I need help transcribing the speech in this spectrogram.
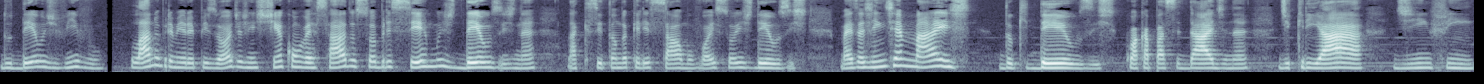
do Deus vivo? Lá no primeiro episódio, a gente tinha conversado sobre sermos deuses, né? Citando aquele salmo, vós sois deuses. Mas a gente é mais do que deuses, com a capacidade, né? De criar, de, enfim,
